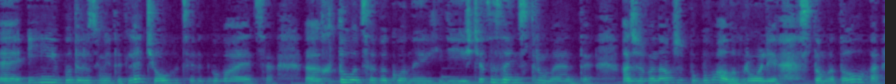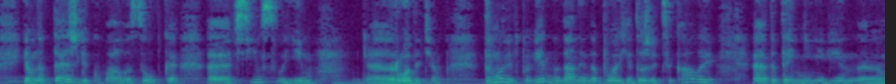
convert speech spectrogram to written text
е, і буде розуміти, для чого це відбувається, е, хто це виконує її дії, що це за інструменти. Адже вона вже побувала в ролі стоматолога, і вона теж лікувала зубки всім своїм родичам. Тому, відповідно, даний набор є дуже цікавий. Е, Дитині він, е,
